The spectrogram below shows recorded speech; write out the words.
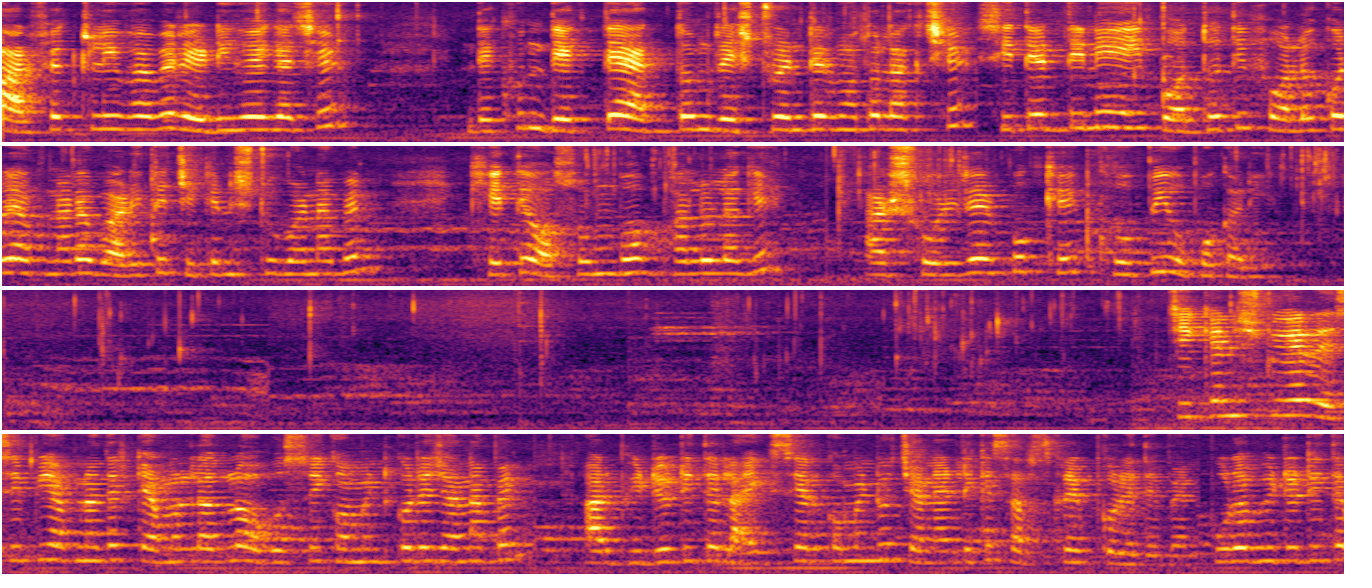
পারফেক্টলিভাবে রেডি হয়ে গেছে। দেখুন, দেখতে একদম রেস্টুরেন্টের মতো লাগছে। শীতের দিনে এই পদ্ধতি ফলো করে আপনারা বাড়িতে চিকেন স্টু বানাবেন। খেতে অসম্ভব ভালো লাগে আর শরীরের পক্ষে খুবই উপকারী। চিকেন স্টুয়ের রেসিপি আপনাদের কেমন লাগল অবশ্যই কমেন্ট করে জানাবেন। আর ভিডিওটিতে লাইক শেয়ার কমেন্ট ও চ্যানেলটিকে সাবস্ক্রাইব করে দেবেন। পুরো ভিডিওটিতে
